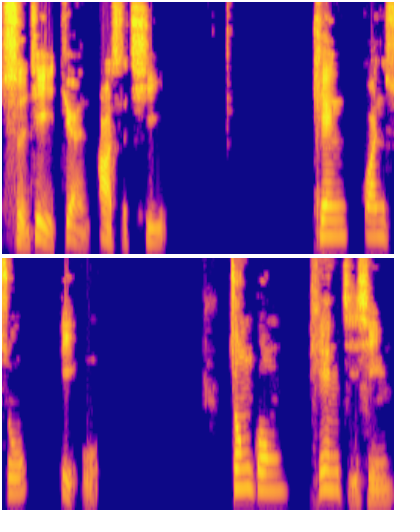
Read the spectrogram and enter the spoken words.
《史记》卷二十七《天官书》第五。中宫天极星，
